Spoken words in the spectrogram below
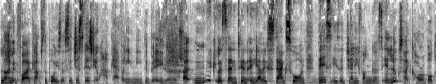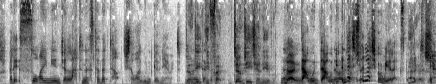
lilac fibre cap's the poisonous. So it just goes to show how careful you need to be. Yes. Uh, Nicola sent in a yellow stag's horn. This is a jelly fungus. It looks like coral, but it's slimy and gelatinous to the touch. So I wouldn't go near it. Don't eat. In fact, don't eat any of them. No, that would that would No. be unless unless you're a real expert. Yes.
